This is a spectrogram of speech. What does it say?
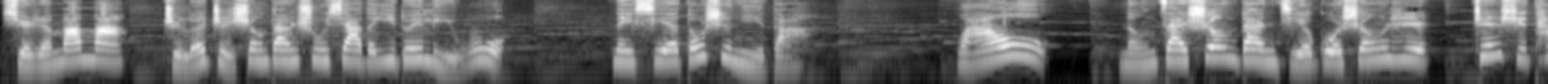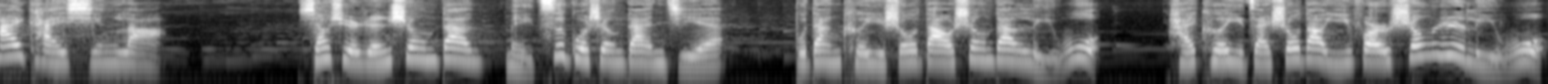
雪人妈妈指了指圣诞树下的一堆礼物，那些都是你的。哇哦，能在圣诞节过生日，真是太开心啦！小雪人圣诞每次过圣诞节，不但可以收到圣诞礼物，还可以再收到一份生日礼物。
